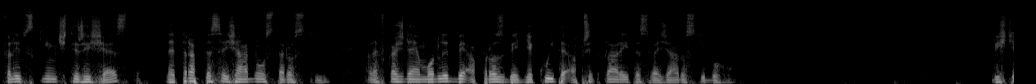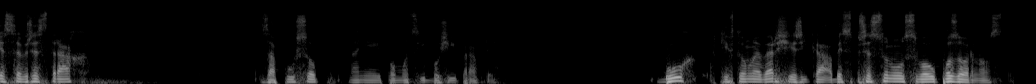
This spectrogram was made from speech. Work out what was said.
Filipským 4.6. Netrapte se žádnou starostí, ale v každé modlitbě a prozbě děkujte a předkládejte své žádosti Bohu. Když tě sevře strach, zapůsob na něj pomocí boží pravdy. Bůh ti v tomhle verši říká, abys přesunul svou pozornost.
